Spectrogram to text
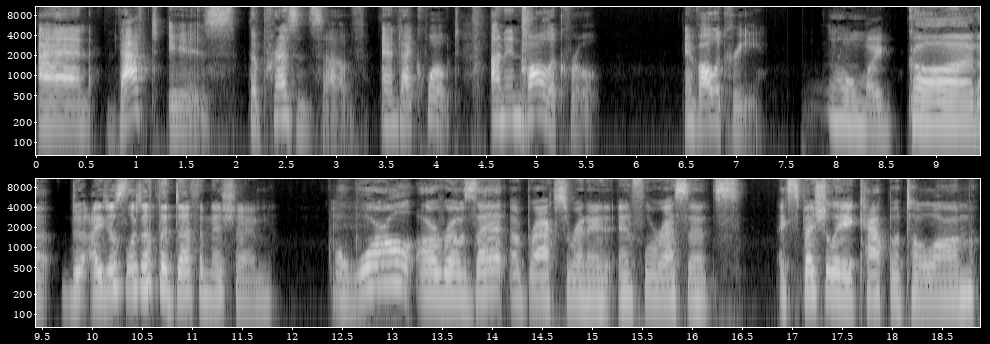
and that is the presence of, and I quote, an involucral, involucre. Oh my god. i just looked up the definition. A whorl or rosette of bracts rennet inflorescence, especially a capitulum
